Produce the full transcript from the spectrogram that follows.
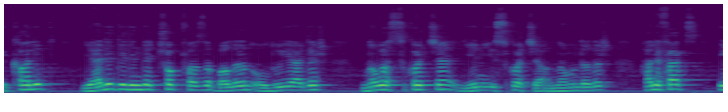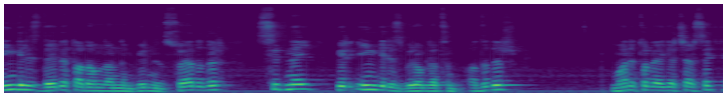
Iqaluit yerli dilinde çok fazla balığın olduğu yerdir. Nova Scotia yeni İskoçya anlamındadır. Halifax İngiliz devlet adamlarının birinin soyadıdır. Sydney bir İngiliz bürokratın adıdır. Manitoba'ya geçersek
